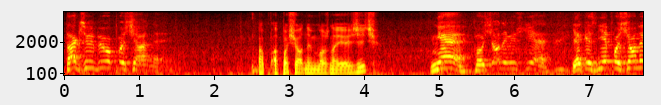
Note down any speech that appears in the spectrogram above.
Tak, żeby było posiane. A, a po sionym można jeździć? Nie, posionym już nie. Jak jest nieposione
